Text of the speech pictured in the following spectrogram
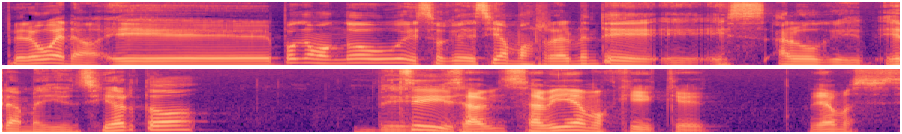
Pero bueno, eh, Pokémon Go, eso que decíamos, realmente eh, es algo que era medio incierto. De... Sí, sab- sabíamos que, que, digamos,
